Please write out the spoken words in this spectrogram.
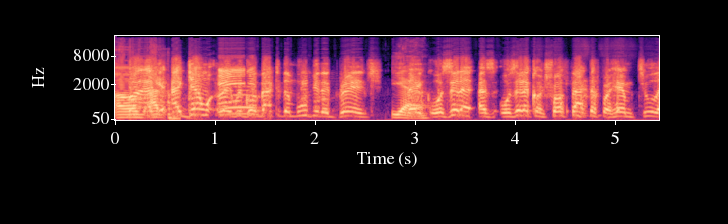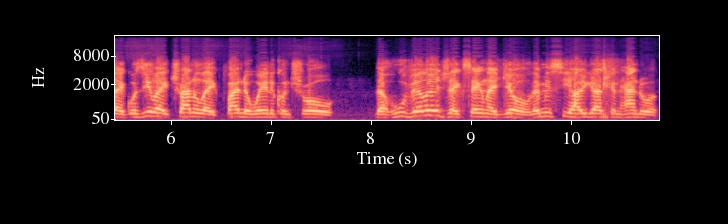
Um, But I- again, again, like we go back to the movie The Grinch. Yeah. Like, was it a as, was it a control factor for him too? Like, was he like trying to like find a way to control the Who village? Like saying like, "Yo, let me see how you guys can handle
